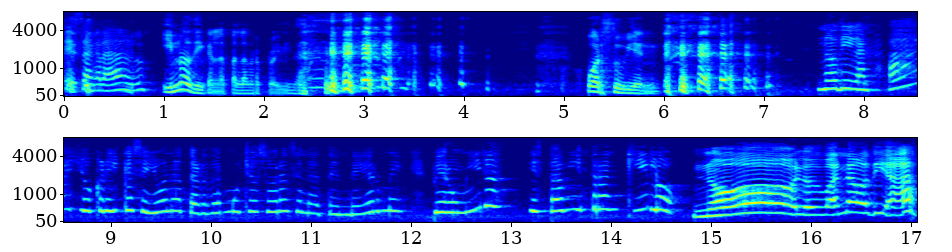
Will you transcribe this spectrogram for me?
Es sagrado. Y no digan la palabra prohibida. Por su bien. No digan, ay, yo creí que se iban a tardar muchas horas en atenderme, pero mira, está bien tranquilo. No, los van a odiar.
